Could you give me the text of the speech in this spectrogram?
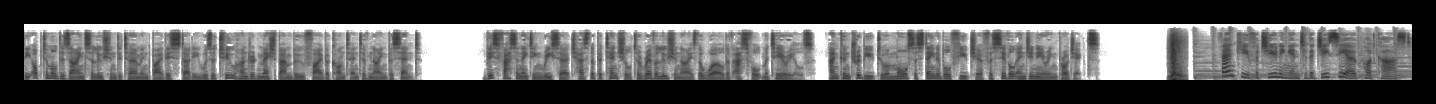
the optimal design solution determined by this study was a 200 mesh bamboo fiber content of 9%. This fascinating research has the potential to revolutionize the world of asphalt materials and contribute to a more sustainable future for civil engineering projects. Thank you for tuning in to the GCO podcast.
